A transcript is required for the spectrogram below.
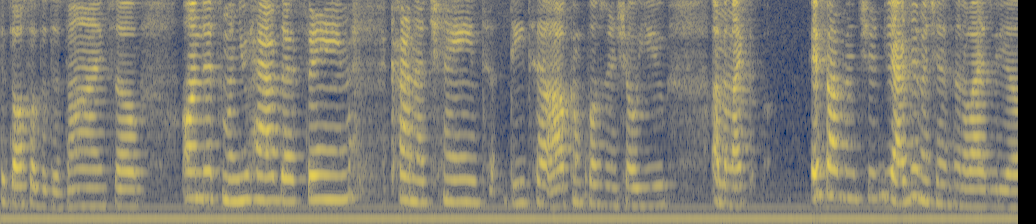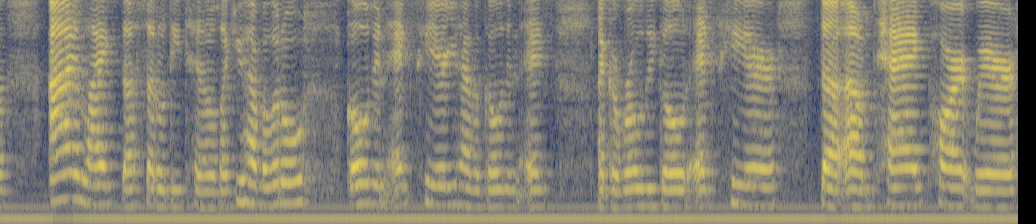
it's also the design. So on this one you have that same kind of chained detail. I'll come closer and show you. I mean like if i mentioned yeah i did mention this in the last video. I like the subtle details. Like you have a little golden x here you have a golden x like a rosy gold x here. The um, tag part where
